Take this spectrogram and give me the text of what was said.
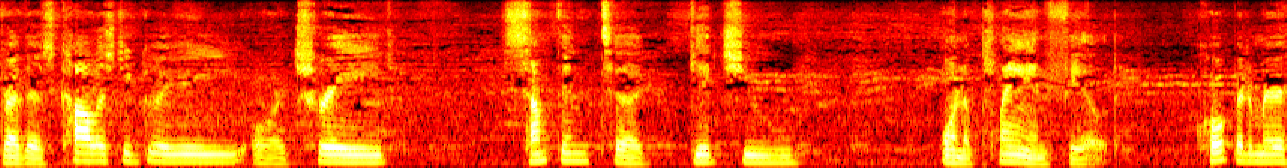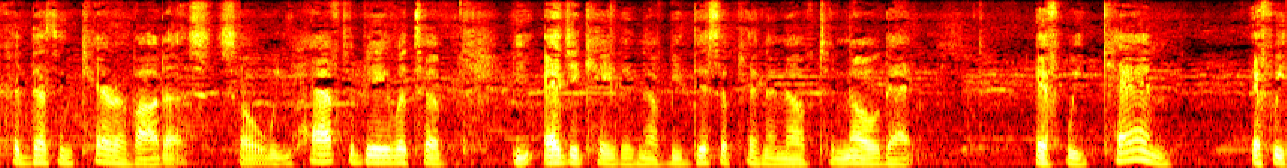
whether it's college degree or trade, something to get you on a playing field. Corporate America doesn't care about us. So we have to be able to be educated enough, be disciplined enough to know that if we can, if we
